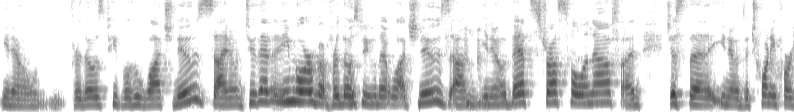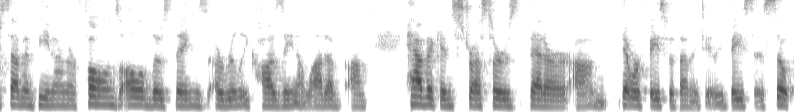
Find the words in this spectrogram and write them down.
you know, for those people who watch news, I don't do that anymore. But for those people that watch news, um, you know, that's stressful enough. And just the, you know, the 24 seven being on our phones, all of those things are really causing a lot of um, havoc and stressors that are, um, that we're faced with on a daily basis. So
